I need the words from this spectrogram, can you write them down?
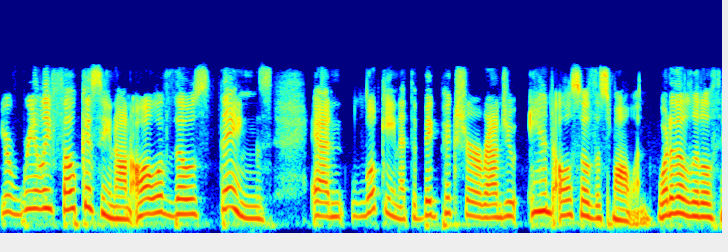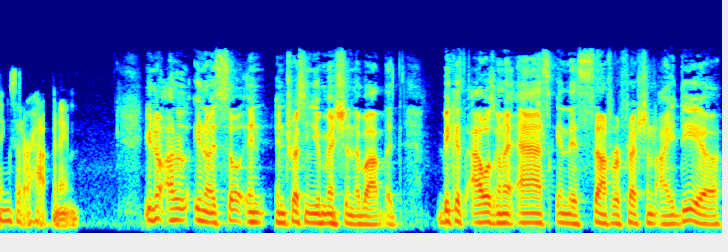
you're really focusing on all of those things and looking at the big picture around you and also the small one. What are the little things that are happening? You know I, you know it's so in, interesting you mentioned about that because i was going to ask in this self-reflection idea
